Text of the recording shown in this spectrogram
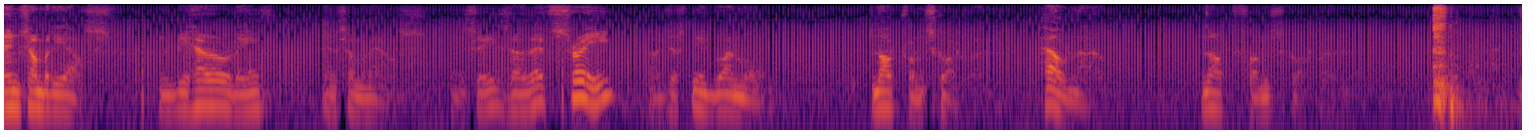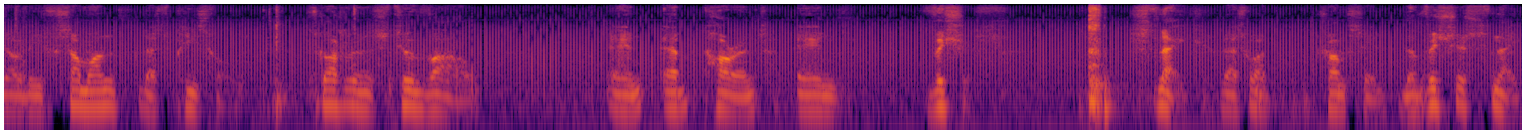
and somebody else. It'll be heralding and someone else. You see, so that's three. I just need one more. Not from Scotland. Hell no. There'll be someone that's peaceful. Scotland is too vile and abhorrent and vicious. Snake, that's what Trump said. The vicious snake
